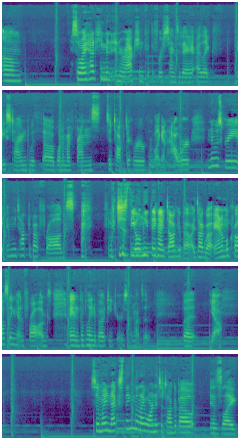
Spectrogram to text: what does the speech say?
Um, so I had human interaction for the first time today. I like FaceTimed with uh, one of my friends to talk to her for like an hour, and it was great. And we talked about frogs, which is the only thing I talk about. I talk about Animal Crossing and frogs, and complain about teachers, and that's it. But yeah. So my next thing that I wanted to talk about is like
